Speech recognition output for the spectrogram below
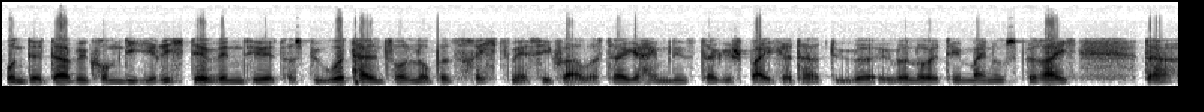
und äh, da bekommen die Gerichte, wenn sie etwas beurteilen sollen, ob es rechtmäßig war, was der Geheimdienst da gespeichert hat über, über Leute im Meinungsbereich, da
